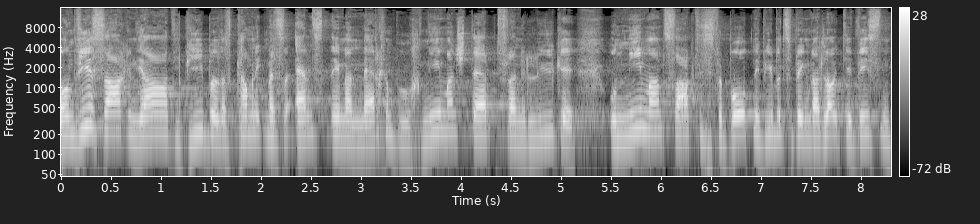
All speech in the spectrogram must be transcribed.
Und wir sagen, ja, die Bibel, das kann man nicht mehr so ernst nehmen, ein Märchenbuch. Niemand stirbt für eine Lüge. Und niemand sagt, es ist verboten, die Bibel zu bringen, weil Leute wissen,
